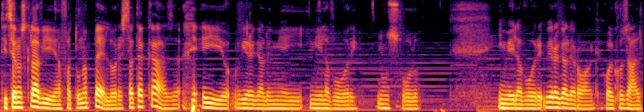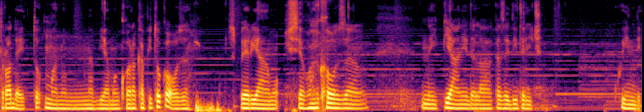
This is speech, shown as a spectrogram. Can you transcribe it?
Tiziano Sclavi ha fatto un appello, restate a casa e io vi regalo i miei, i miei lavori, non solo i miei lavori, vi regalerò anche qualcos'altro, ha detto, ma non abbiamo ancora capito cosa. Speriamo ci sia qualcosa nei piani della casa editrice. Quindi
